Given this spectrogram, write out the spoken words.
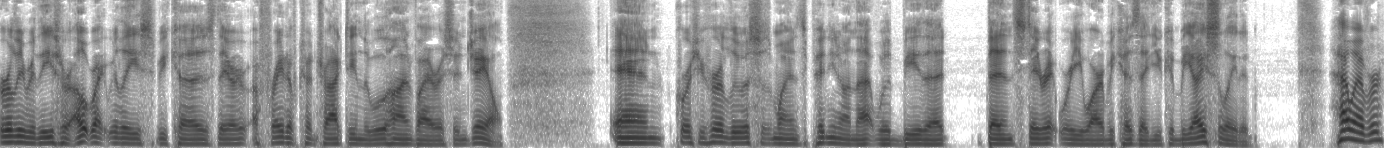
early release or outright release because they're afraid of contracting the Wuhan virus in jail. And of course, you heard Lewis's mind's opinion on that would be that then stay right where you are because then you can be isolated. However,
